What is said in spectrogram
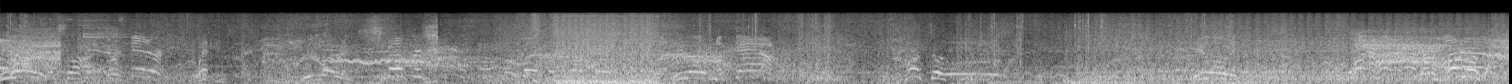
Reloading! Reloading! Smokers! Reloading! I'm down! Hunter! Reloading! Got a hunter!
